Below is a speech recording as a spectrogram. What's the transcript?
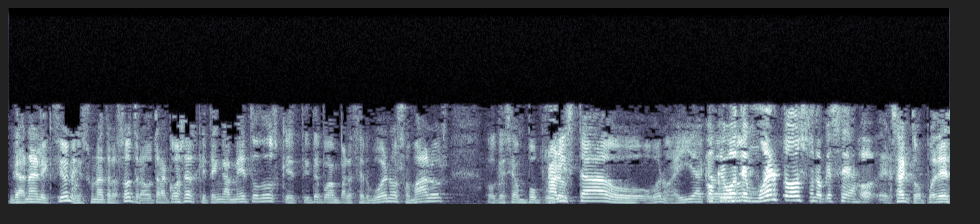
gana elecciones una tras otra. Otra cosa es que tenga métodos que a ti te puedan parecer buenos o malos, o que sea un populista, o, bueno, ahí ya cada O que uno- voten muertos o lo que sea. o- exacto, puede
